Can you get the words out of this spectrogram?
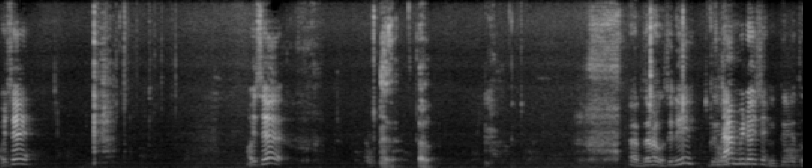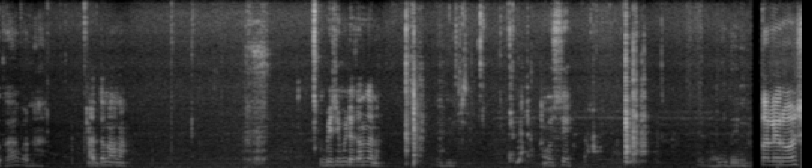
হয়েছে হয়েছে আর দানা গেছি নি না মিট হয়েছে দিলে তো খাবা না। আর না বেশি মিঠা কান না হয়েছে তালে রস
